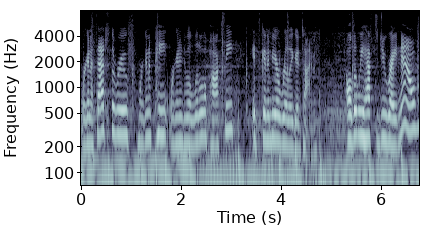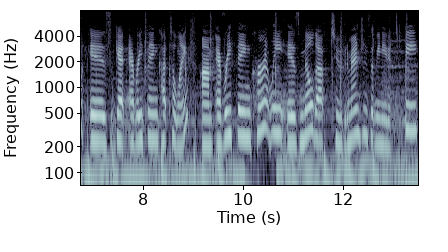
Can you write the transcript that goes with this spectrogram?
We're gonna thatch the roof, we're gonna paint, we're gonna do a little epoxy. It's gonna be a really good time. All that we have to do right now is get everything cut to length. Um, everything currently is milled up to the dimensions that we need it to be.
